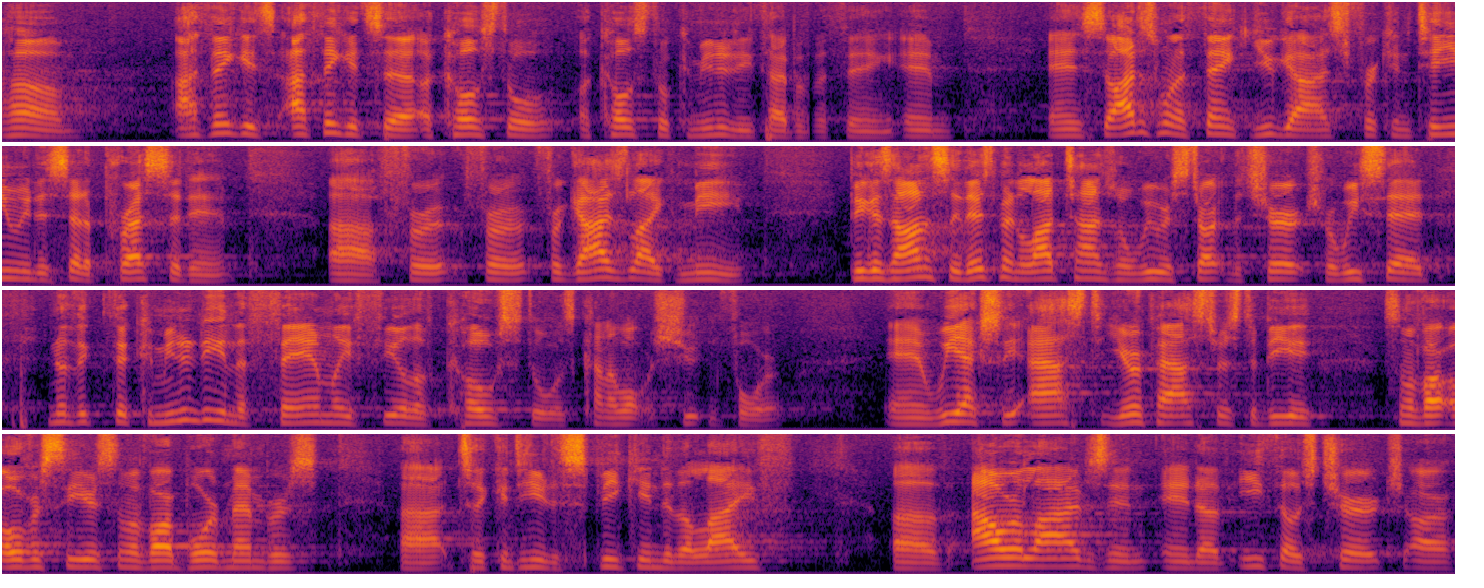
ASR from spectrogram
um, I think it's, I think it's a, a, coastal, a coastal community type of a thing. And, and so I just want to thank you guys for continuing to set a precedent uh, for, for, for guys like me. Because honestly, there's been a lot of times when we were starting the church where we said, you know, the, the community and the family feel of Coastal was kind of what we're shooting for. And we actually asked your pastors to be some of our overseers, some of our board members, uh, to continue to speak into the life of our lives and, and of Ethos Church, our,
